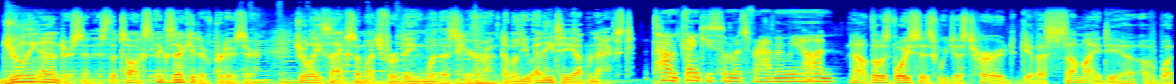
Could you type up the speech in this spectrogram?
Julie Anderson is the talk's executive producer. Julie, thanks so much for being with us here on WNET Up Next. Tom, thank you so much for having me on. Now, those voices we just heard give us some idea of what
